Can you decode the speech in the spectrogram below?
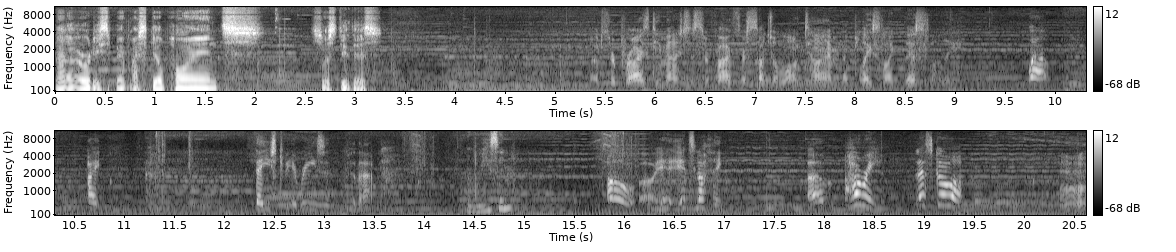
Uh, I already spent my skill points. So let's do this. I'm surprised you managed to survive for such a long time in a place like this, Lily. Well, I. There used to be a reason for that. A reason? Oh, uh, i it's nothing. Um, hurry! Let's go up! Hmm.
